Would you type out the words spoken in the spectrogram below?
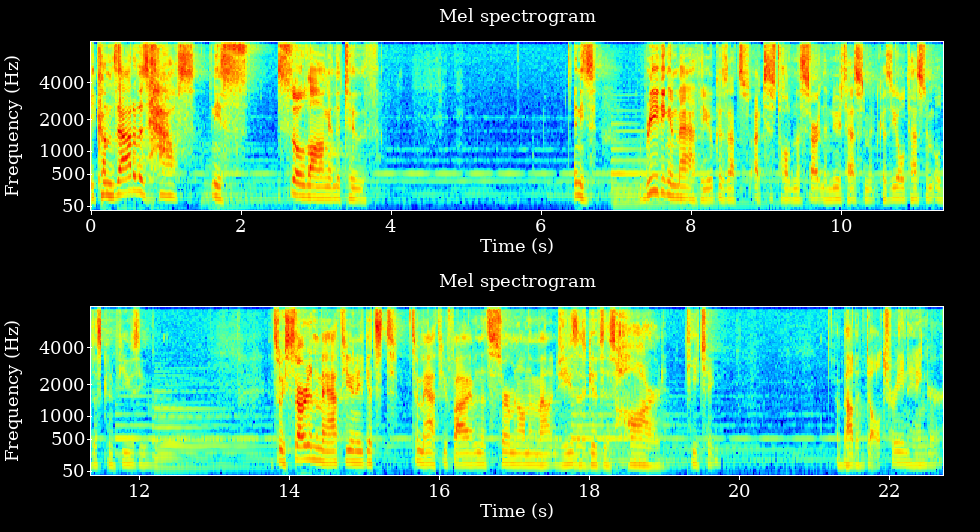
He comes out of his house and he's so long in the tooth. And he's reading in Matthew, because that's I just told him to start in the New Testament, because the Old Testament will just confuse you. So he started in Matthew and he gets t- to Matthew 5 and the Sermon on the Mount, Jesus gives this hard teaching about adultery and anger.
